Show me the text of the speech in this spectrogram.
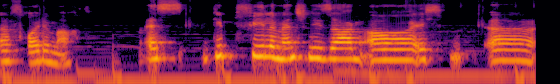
äh, Freude macht. Es gibt viele Menschen, die sagen, oh, ich, äh,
